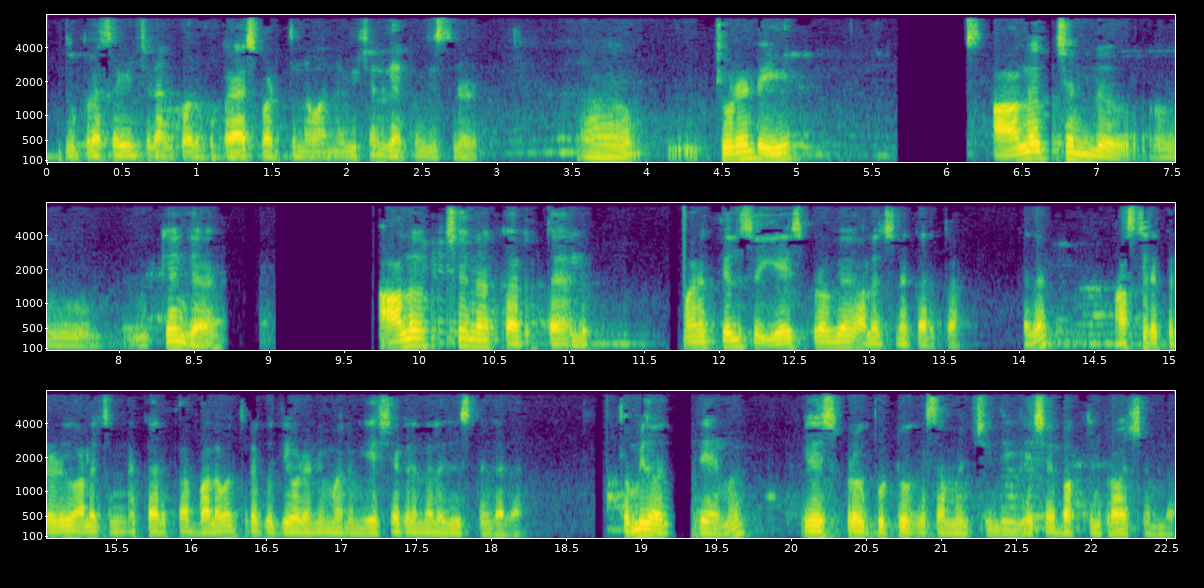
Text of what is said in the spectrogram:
నువ్వు ప్రసవించడానికి వరకు ప్రయాసపడుతున్నావు అన్న విషయాన్ని జ్ఞాపకం చేస్తున్నాడు. చూడండి ఆలోచనలు ముఖ్యంగా ఆలోచనకర్తలు. మనకు తెలుసు ఏసుప్రభే ఆలోచనకర్త కదా? ఆశ్చర్యకరుడు ఆలోచనకర్త బలవంతులకు దేవుడని మనం యశగ్రంథాలు చూస్తాం కదా. తొమ్మిదో అధ్యాయము. ఏసుప్రభు పుట్టుకు సంబంధించింది యశ భక్తుల ప్రవచనంలో.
